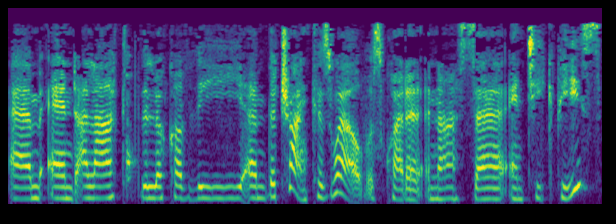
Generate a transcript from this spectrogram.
Um, and I liked the look of the um, the trunk as well. It was quite a, a nice uh, antique piece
